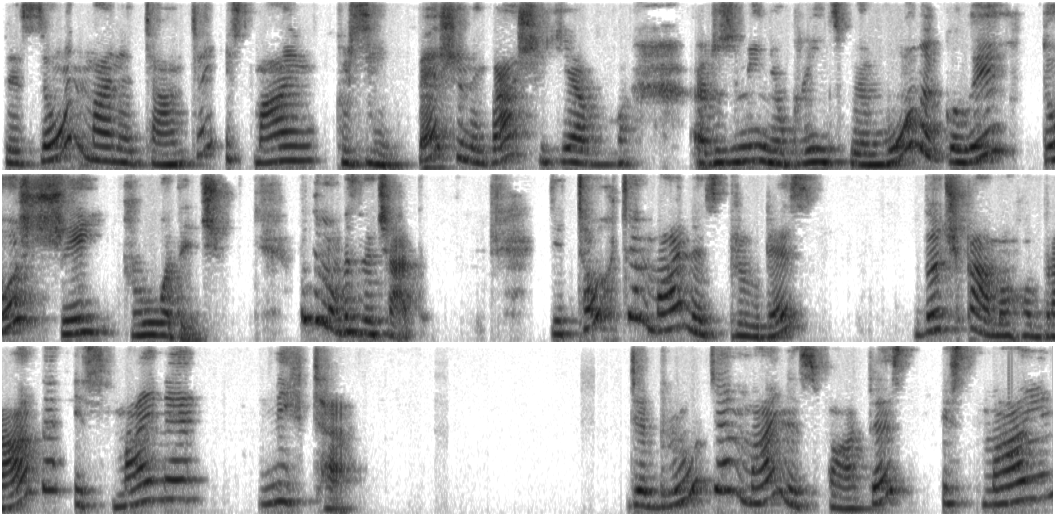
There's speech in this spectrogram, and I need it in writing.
Der Sohn meiner Tante ist mein Cousin. Що найважче є в розумінні української мови, коли хтось чий родич. Будемо визначати. Die Tochter meines Bruders, дочка мого брата, ist meine Nichte. Der Bruder meines Vaters ist mein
